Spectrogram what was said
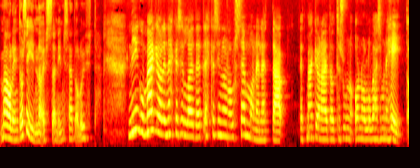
mä olin tosi innoissa, niin sä et ollut yhtään. Niin kuin mäkin olin ehkä sillä lailla, että ehkä siinä on ollut semmonen, että, että mäkin olen ajatellut, että sun on ollut vähän semmoinen heitto.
